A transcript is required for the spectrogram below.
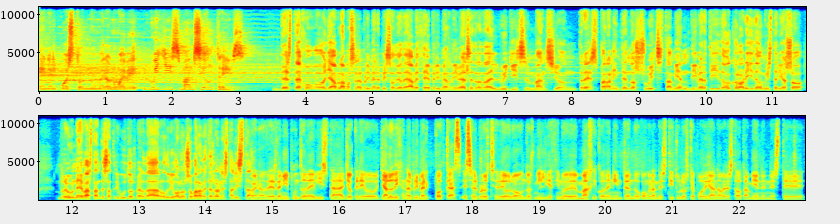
En el puesto número 9, Luigi's Mansion 3. De este juego ya hablamos en el primer episodio de ABC Primer Nivel. Se trata de Luigi's Mansion 3 para Nintendo Switch también. Divertido, colorido, misterioso. Reúne bastantes atributos, ¿verdad, Rodrigo Alonso, para meterlo en esta lista? Bueno, desde mi punto de vista, yo creo, ya lo dije en el primer podcast, es el broche de oro a un 2019 mágico de Nintendo con grandes títulos que podrían haber estado también en este,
